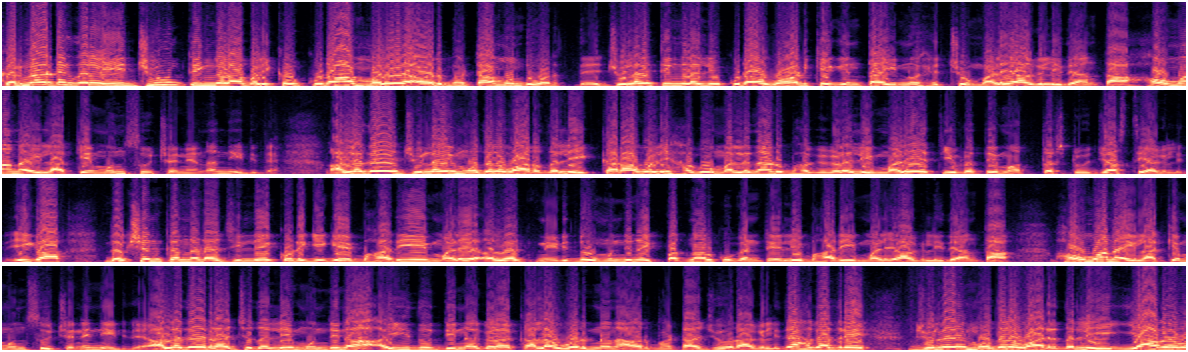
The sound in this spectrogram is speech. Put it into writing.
ಕರ್ನಾಟಕದಲ್ಲಿ ಜೂನ್ ತಿಂಗಳ ಬಳಿಕವೂ ಕೂಡ ಮಳೆಯ ಆರ್ಭಟ ಮುಂದುವರುತ್ತೆ ಜುಲೈ ತಿಂಗಳಲ್ಲಿಯೂ ಕೂಡ ವಾಡಿಕೆಗಿಂತ ಇನ್ನೂ ಹೆಚ್ಚು ಮಳೆಯಾಗಲಿದೆ ಅಂತ ಹವಾಮಾನ ಇಲಾಖೆ ಮುನ್ಸೂಚನೆಯನ್ನ ನೀಡಿದೆ. ಅಲ್ಲದೆ ಜುಲೈ ಮೊದಲ ವಾರದಲ್ಲಿ ಕರಾವಳಿ ಹಾಗೂ ಮಲೆನಾಡು ಭಾಗಗಳಲ್ಲಿ ಮಳೆಯ ತೀವ್ರತೆ ಮತ್ತಷ್ಟು ಜಾಸ್ತಿ ಆಗಲಿದೆ ಈಗ ದಕ್ಷಿಣ ಕನ್ನಡ ಜಿಲ್ಲೆ ಕೊಡಗಿಗೆ ಭಾರೀ ಮಳೆ ಅಲರ್ಟ್ ನೀಡಿದ್ದು, ಮುಂದಿನ ಇಪ್ಪತ್ನಾಲ್ಕು ಗಂಟೆಯಲ್ಲಿ ಭಾರೀ ಮಳೆಯಾಗಲಿದೆ ಅಂತ ಹವಾಮಾನ ಇಲಾಖೆ ಮುನ್ಸೂಚನೆ ನೀಡಿದೆ. ಅಲ್ಲದೆ ರಾಜ್ಯದಲ್ಲಿ ಮುಂದಿನ ಐದು ದಿನಗಳ ಕಾಲ ವರ್ಣನ ಆರ್ಭಟ ಜೋರಾಗಲಿದೆ. ಹಾಗಾದ್ರೆ ಜುಲೈ ಮೊದಲ ವಾರದಲ್ಲಿ ಯಾವ್ಯಾವ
